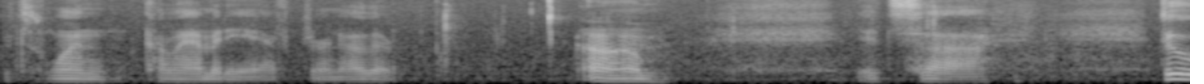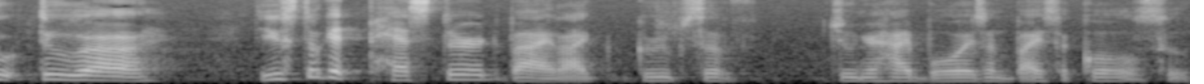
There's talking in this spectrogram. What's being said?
it's one calamity after another. Um, it's. Uh, do do uh, do you still get pestered by like groups of junior high boys on bicycles who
